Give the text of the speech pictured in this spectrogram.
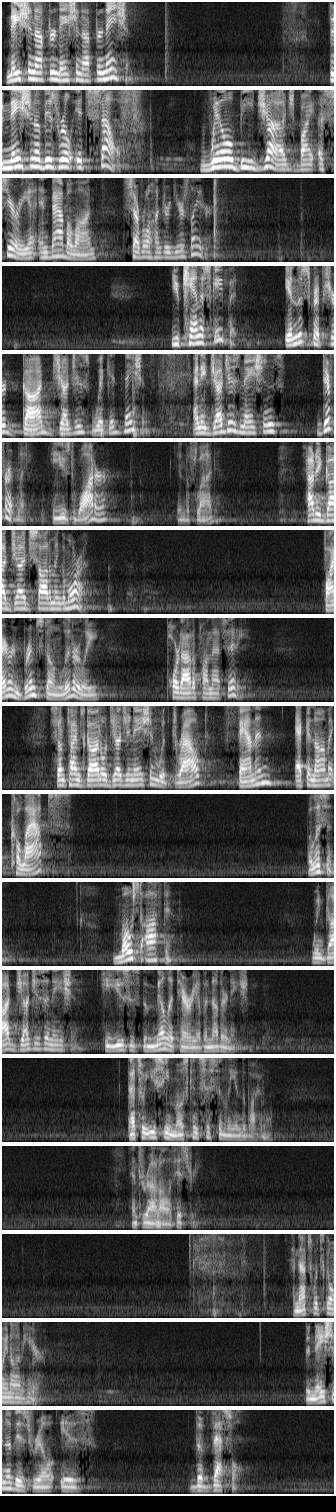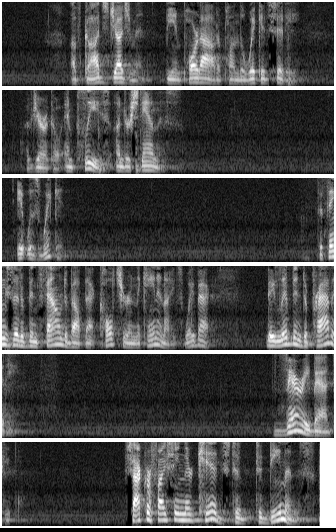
Nation after nation after nation. The nation of Israel itself will be judged by Assyria and Babylon several hundred years later. You can't escape it. In the scripture, God judges wicked nations. And he judges nations differently. He used water in the flood. How did God judge Sodom and Gomorrah? Fire and brimstone literally poured out upon that city. Sometimes God will judge a nation with drought, famine, economic collapse. But listen, most often, when God judges a nation, he uses the military of another nation. That's what you see most consistently in the Bible and throughout all of history. And that's what's going on here. The nation of Israel is the vessel of God's judgment being poured out upon the wicked city of Jericho. And please understand this it was wicked. The things that have been found about that culture and the Canaanites way back, they lived in depravity. Very bad people. Sacrificing their kids to, to demons.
